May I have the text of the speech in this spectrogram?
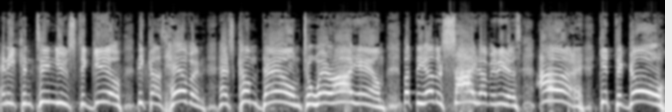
and He continues to give because heaven has come down to where I am. But the other side of it is I get to go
